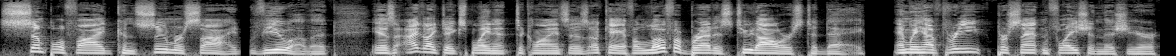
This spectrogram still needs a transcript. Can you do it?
simplified consumer side view of it is I'd like to explain it to clients as okay, if a loaf of bread is $2 today, and we have 3% inflation this year.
